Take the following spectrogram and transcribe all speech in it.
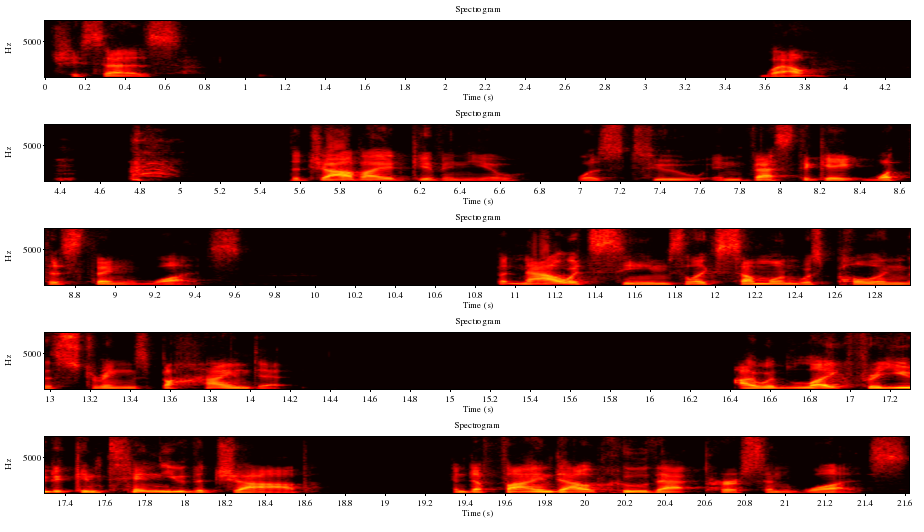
She says, Well, the job I had given you was to investigate what this thing was. But now it seems like someone was pulling the strings behind it. I would like for you to continue the job and to find out who that person was.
